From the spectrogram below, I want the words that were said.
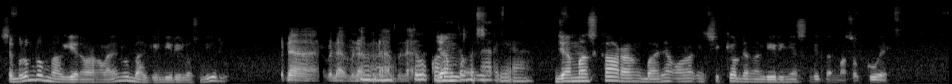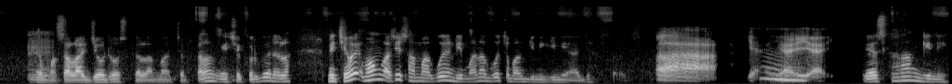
Sebelum lu bahagian orang lain, lu bahagian diri lo sendiri. Benar, benar, benar, Mm-mm, benar, benar. Kalau Jam- itu benar ya Zaman sekarang banyak orang insecure dengan dirinya sendiri termasuk gue. yang Hmm. masalah jodoh segala macam. Sekarang insecure gue adalah nih cewek mau nggak sih sama gue yang di mana gue cuma gini-gini aja. Ah, ya, Hmm. ya, ya. Ya sekarang gini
